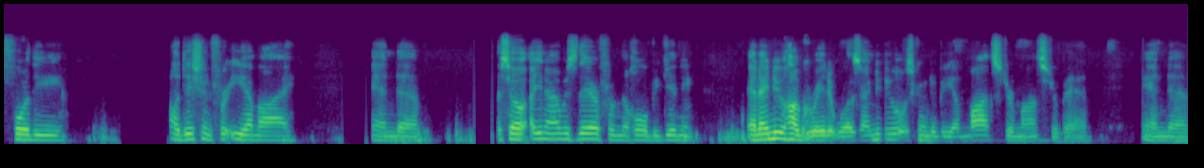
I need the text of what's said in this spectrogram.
for the audition for EMI, and uh, so you know I was there from the whole beginning, and I knew how great it was. I knew it was going to be a monster, monster band, and uh,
